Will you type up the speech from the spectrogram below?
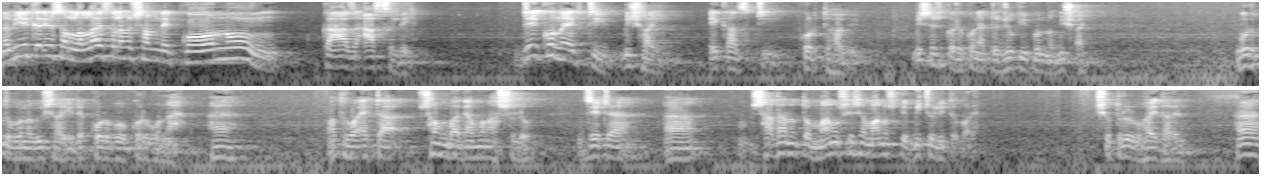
নবী করিম সাল্লামের সামনে কোন কাজ আসলে যে কোনো একটি বিষয় এই কাজটি করতে হবে। বিশেষ করে কোন একটা ঝুঁকিপূর্ণ বিষয়, গুরুত্বপূর্ণ বিষয়, এটা করব করব না হ্যাঁ? অথবা একটা সংবাদ এমন আসলো, যেটা সাধারণত মানুষ এসে মানুষকে বিচলিত করে। শত্রুর ভয় ধরেন হ্যাঁ?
